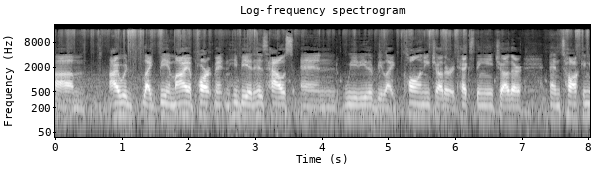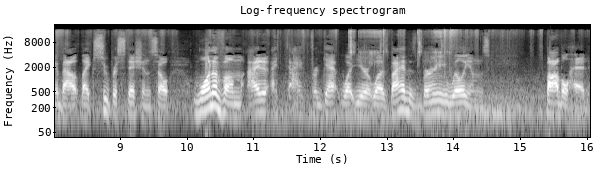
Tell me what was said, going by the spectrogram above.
Um, I would like be in my apartment and he'd be at his house, and we'd either be like calling each other or texting each other and talking about like superstitions. So one of them, I, I, I forget what year it was, but I had this Bernie Williams bobblehead,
